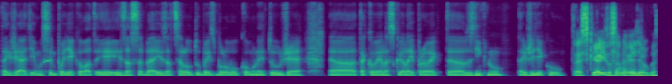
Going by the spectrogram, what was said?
takže já ti musím poděkovat i, i za sebe, i za celou tu baseballovou komunitu, že uh, takovýhle skvělý projekt uh, vzniknul. Takže děkuju. To je skvělý, to jsem nevěděl vůbec.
